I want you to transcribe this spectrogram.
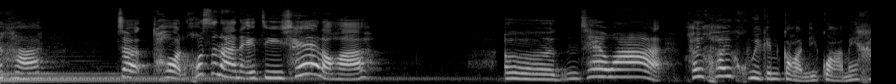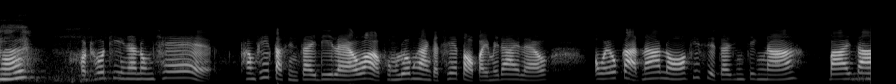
นะคะ จะถอดโฆษณาในไอจีแช่เหรอคะ เออแช่ว่า ค่อยๆคคุยกันก่อนดีกว่าไหมคะ ขอโทษทีนะน้องเช่ ทั้งพี่ตัดสินใจดีแล้วอะ คงร่วมงานกับเช่ต่อไปไม่ได้แล้ว เอาไว้โอกาสหน้าเนาะพี่เสียใจจริง ๆ นะ บายจ้า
